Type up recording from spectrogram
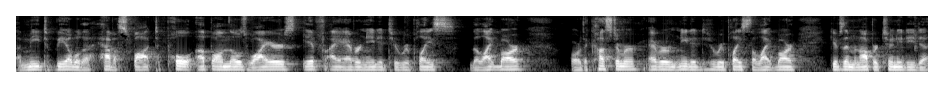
uh, me to be able to have a spot to pull up on those wires if I ever needed to replace the light bar or the customer ever needed to replace the light bar. Gives them an opportunity to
